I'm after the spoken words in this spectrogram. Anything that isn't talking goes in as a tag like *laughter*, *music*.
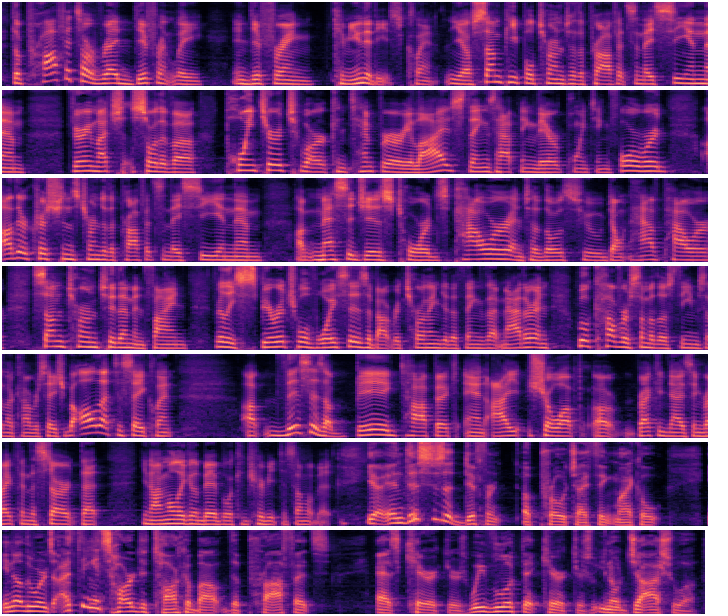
the prophets are read differently in differing communities, Clint. You know, some people turn to the prophets and they see in them very much sort of a pointer to our contemporary lives, things happening there pointing forward. Other Christians turn to the prophets and they see in them uh, messages towards power and to those who don't have power. Some turn to them and find really spiritual voices about returning to the things that matter. And we'll cover some of those themes in our conversation. But all that to say, Clint, uh, this is a big topic, and I show up uh, recognizing right from the start that you know I'm only going to be able to contribute to some of it. Yeah, and this is a different approach, I think, Michael. In other words, I think it's hard to talk about the prophets as characters. We've looked at characters, you know, Joshua,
